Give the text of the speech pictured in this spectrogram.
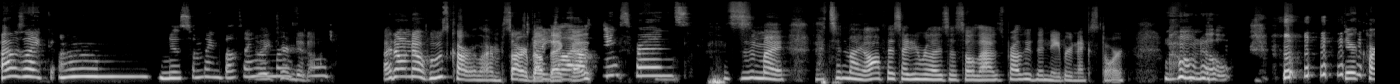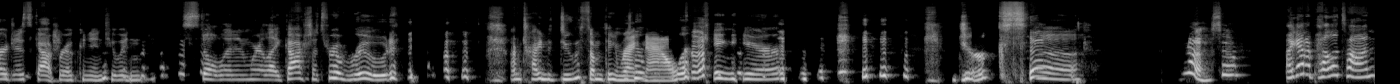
I was like, um, is something buzzing They on my turned it phone? off. I don't know whose car alarm sorry about that guys out, Thanks, friends. this is in my it's in my office i didn't realize it's so loud it's probably the neighbor next door Oh no. Their car just got broken into and stolen, and we're like, gosh, that's real rude. i'm trying to do something right We're now working here. jerks Uh, yeah so I got a Peloton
